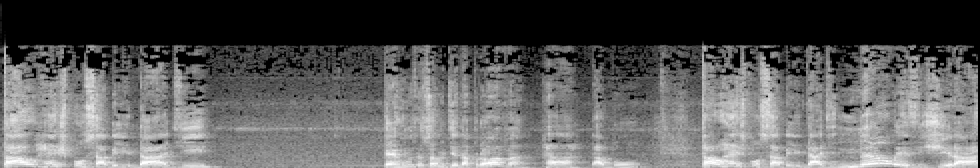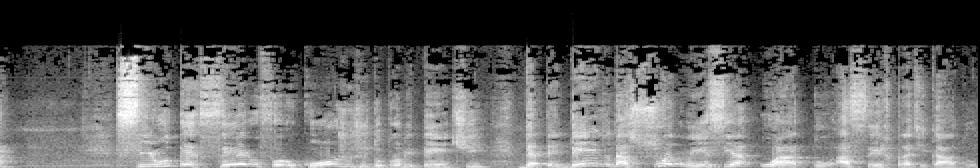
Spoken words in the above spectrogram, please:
Tal responsabilidade Pergunta só no dia da prova? Ah, tá bom. Tal responsabilidade não existirá se o terceiro for o cônjuge do promitente, dependendo da sua anuência, o ato a ser praticado.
